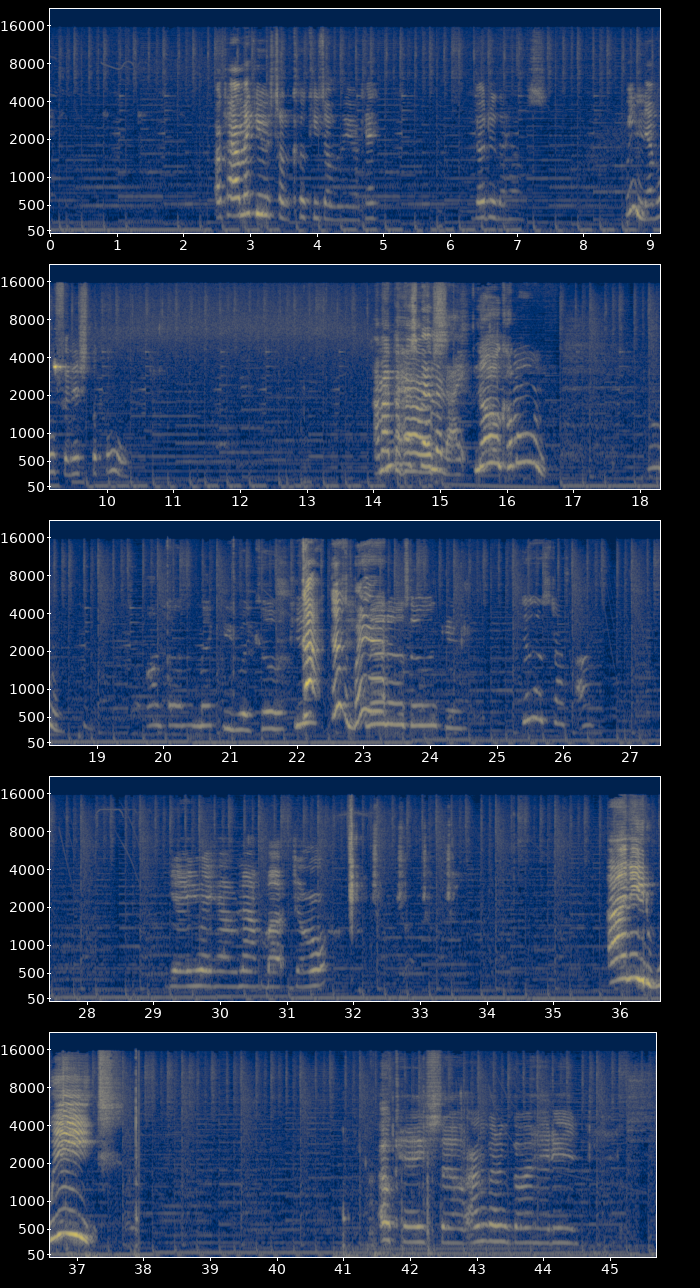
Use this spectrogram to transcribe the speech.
Okay, I'll make you some cookies over there, okay? Go to the house. We never finished the pool. I'm at the gonna Spend the night. No, come on. On. I'm gonna make you a cookie. God, this man. Banana cookie. stuff on. Yeah, you ain't have enough but junk. I need wheat. Okay, so I'm gonna go ahead and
